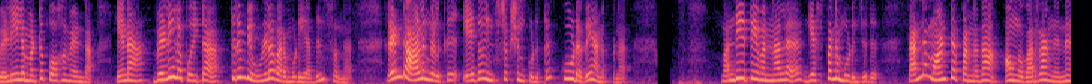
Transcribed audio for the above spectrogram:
வெளியில் மட்டும் போக வேண்டாம். ஏன்னா வெளியில் போயிட்டா திரும்பி உள்ளே வர முடியாதுன்னு சொன்னார். ரெண்டு ஆளுங்களுக்கு ஏதோ இன்ஸ்ட்ரக்ஷன் கொடுத்து கூடவே அனுப்புனார். வந்தியத்தேவனால் கெஸ் பண்ண முடிஞ்சது. தன்னை மானிட்டர் பண்ண தான் அவங்க வர்றாங்கன்னு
